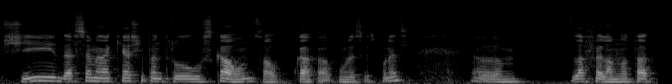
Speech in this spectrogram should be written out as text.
și, de asemenea, chiar și pentru scaun sau caca, cum vreți să-i spuneți, uh, la fel, am notat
